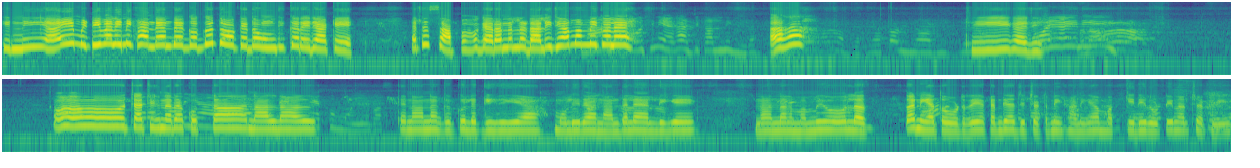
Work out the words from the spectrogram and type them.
ਕਿੰਨੀ ਆ? ਇਹ ਮਿੱਟੀ ਵਾਲੀ ਨਹੀਂ ਖਾਂਦੇ ਹੁੰਦੇ। ਗੱਗੂ ਧੋ ਕੇ ਦਊਂਗੀ ਘਰੇ ਜਾ ਕੇ। ਇਹ ਤੇ ਸੱਪ ਵਗੈਰਾ ਨਾਲ ਲੜਾ ਲਈ ਜਾ ਮੰਮੀ ਕੋਲੇ। ਕੁਛ ਨਹੀਂ ਹੈਗਾ ਅੱਜ ਕੱਲ ਨਹੀਂ ਹੁੰਦਾ। ਆਹ। ਠੀਕ ਹੈ ਜੀ। ਉਹ ਚਾਚੀ ਹੁਣਾਂ ਦਾ ਕੁੱਤਾ ਨਾਲ ਨਾਲ ਤੇ ਨਾਲ ਨਾਲ ਗੱਗੂ ਲੱਗੀ ਹੋਈ ਆ, ਮੂਲੀ ਦਾ ਆਨੰਦ ਲੈਣ ਲਈਏ। ਨਾਲ ਨਾਲ ਮੰਮੀ ਉਹ ਲ- ਧਨੀਆ ਤੋੜ ਰਹੇ ਆ, ਕਹਿੰਦੇ ਅੱਜ ਚਟਨੀ ਖਾਣੀ ਆ, ਮੱਕੀ ਦੀ ਰੋਟੀ ਨਾਲ ਚਟਨੀ।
